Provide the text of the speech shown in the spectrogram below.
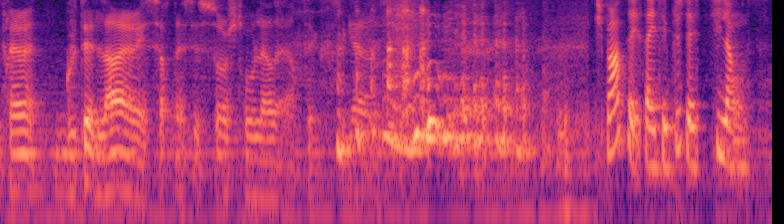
me ferais goûter de l'air et certain, c'est sûr, je trouve l'air de l'Arctique, c'est garanti. je pense que ça a été plus le silence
